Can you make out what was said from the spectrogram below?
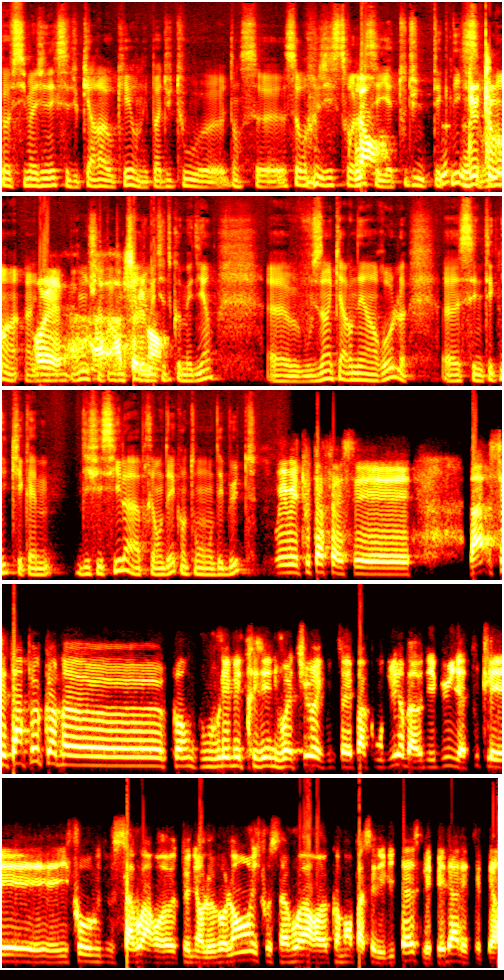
peuvent s'imaginer que c'est du karaoké. On n'est pas du tout euh, dans ce, registre-là. Il y a toute une technique, c'est vraiment un, une branche à part le métier de comédien. vous incarnez un rôle. c'est une technique qui est quand même difficile à appréhender quand on débute. Oui, oui, tout à fait. C'est bah, c'est un peu comme euh, quand vous voulez maîtriser une voiture et que vous ne savez pas conduire. Bah, au début, il y a toutes les, il faut savoir euh, tenir le volant, il faut savoir euh, comment passer les vitesses, les pédales, etc.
